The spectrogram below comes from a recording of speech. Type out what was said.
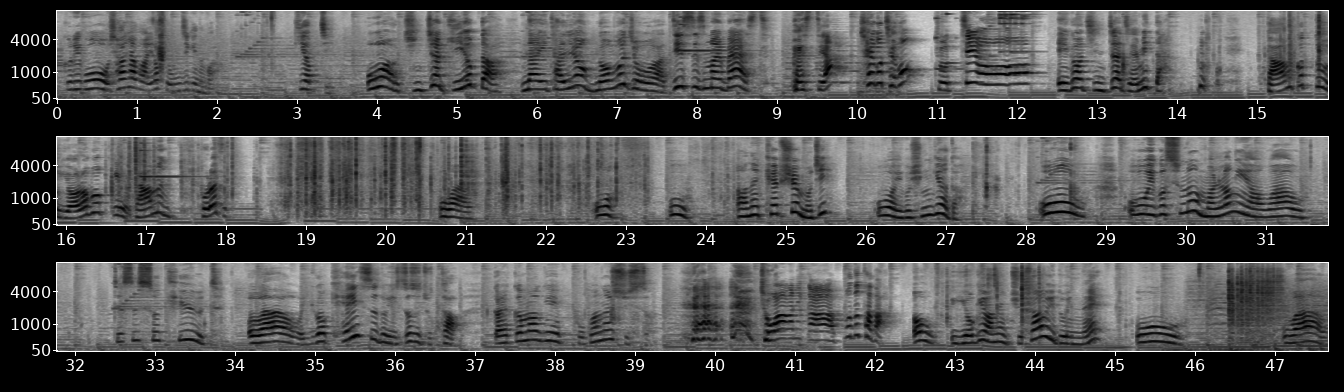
그리고 샤샤가 이렇게 움직이는 거야. 귀엽지? 우와, 진짜 귀엽다. 나이 달력 너무 좋아. This is my best. 베스트야? 최고 최고? 좋지요. 이거 진짜 재밌다. 다음 것도 열어볼게요. 다음은 보라색. 우와. 우와. 오. 안에 캡슐 뭐지? 우와, 이거 신기하다. 오. 오, 이거 snow 말랑이야. 와우. This is so cute. 와우, 이거 케이스도 있어서 좋다. 깔끔하게 보관할 수 있어. 좋아하니까 뿌듯하다. 어우, 여기 안에 주사위도 있네. 오. 와우.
